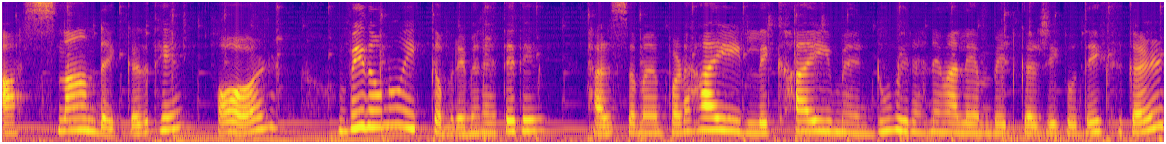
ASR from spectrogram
आसना लेकर थे और वे दोनों एक कमरे में रहते थे। हर समय पढ़ाई, लिखाई में डूबे रहने वाले अंबेडकर जी को देखकर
